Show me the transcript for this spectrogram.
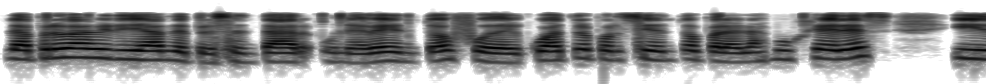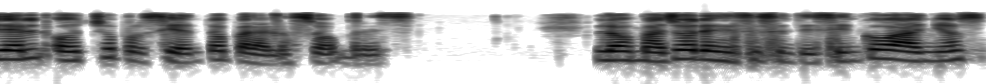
la probabilidad de presentar un evento fue del 4% para las mujeres y del 8% para los hombres los mayores de 65 años,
